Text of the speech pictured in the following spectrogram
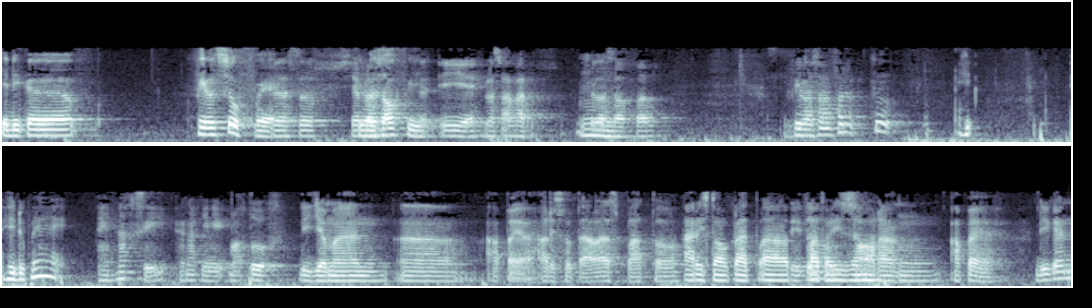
jadi ke filsuf ya. Siapa? Filosofi. Iya, filosofer. Filosofer. Filosofer tuh hi- hidupnya Enak sih, enak ini waktu di zaman eh, apa ya Aristoteles, Plato. aristokrat, uh, itu platonisme. seorang apa ya? Dia kan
